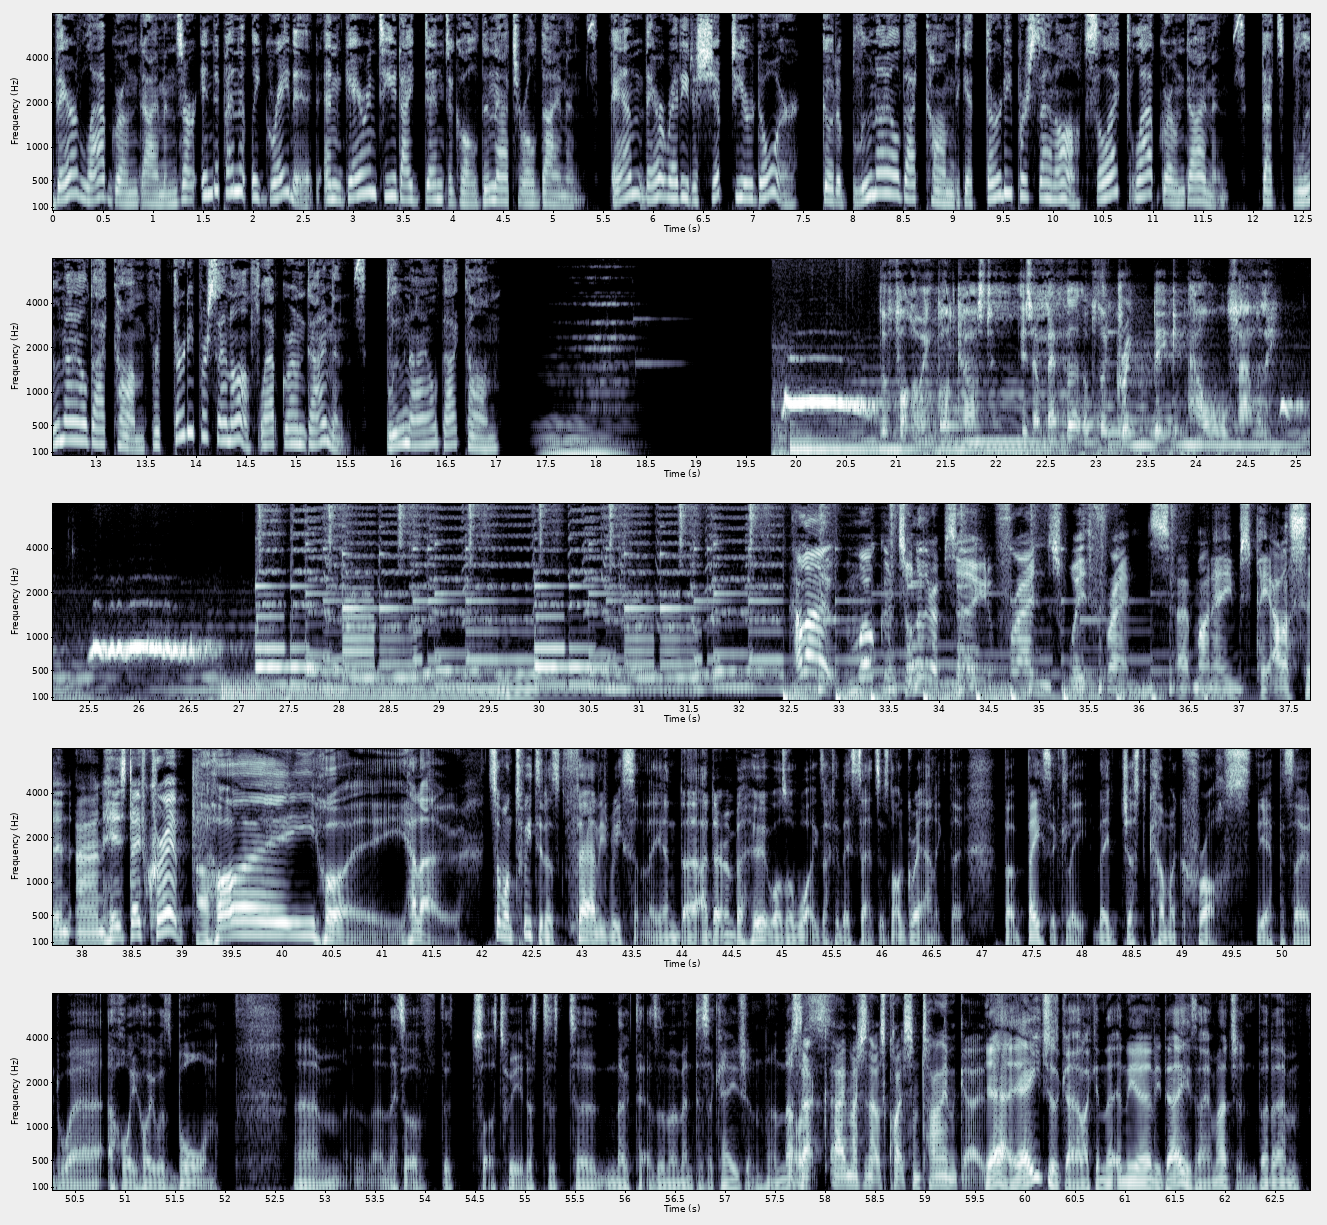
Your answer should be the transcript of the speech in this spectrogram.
Their lab grown diamonds are independently graded and guaranteed identical to natural diamonds, and they're ready to ship to your door. Go to BlueNile.com to get 30% off select lab grown diamonds. That's BlueNile.com for 30% off lab grown diamonds. BlueNile.com. The following podcast is a member of the Great Big Owl family. Hello, and welcome to another episode of Friends with Friends. Uh, my name's Pete Allison, and here's Dave Cribb. Ahoy, hoy. Hello. Someone tweeted us fairly recently, and uh, I don't remember who it was or what exactly they said, so it's not a great anecdote. But basically, they'd just come across the episode where Ahoy Hoy was born. Um, and they sort of they sort of tweeted us to, to note it as a momentous occasion. And that Was was, that? I imagine that was quite some time ago. yeah, ages ago, like in the in the early days, I imagine. But um,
